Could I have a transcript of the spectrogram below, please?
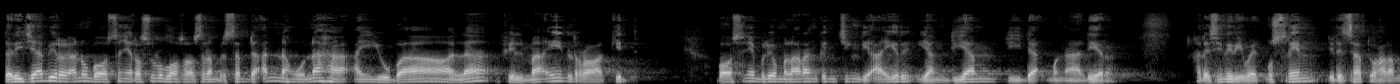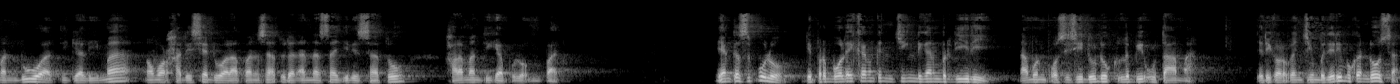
Dari Jabir anu bahwasanya Rasulullah SAW bersabda annahu naha ayyubala fil ma'il rakid. Bahwasanya beliau melarang kencing di air yang diam tidak mengalir. Hadis ini riwayat Muslim jadi satu halaman 235, nomor hadisnya 281 dan An-Nasai jadi satu halaman 34. Yang ke sepuluh, diperbolehkan kencing dengan berdiri. Namun posisi duduk lebih utama. Jadi kalau kencing berdiri bukan dosa.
